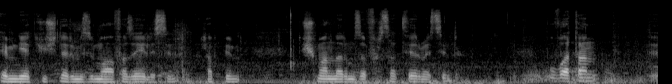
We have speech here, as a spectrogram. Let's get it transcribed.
emniyet güçlerimizi muhafaza eylesin. Rabbim düşmanlarımıza fırsat vermesin. Bu vatan e,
